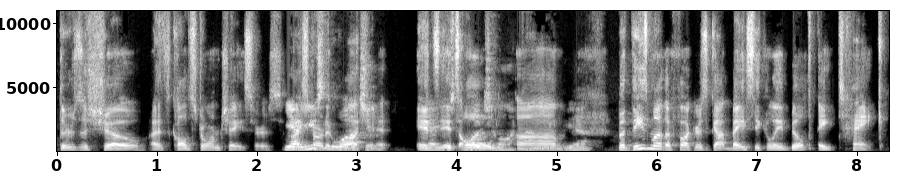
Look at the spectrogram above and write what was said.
there's a show. uh, It's called Storm Chasers. Yeah, I I used to started watch watching it. it. It's used it's it old. time Um, yeah. But these motherfuckers got basically built a tank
